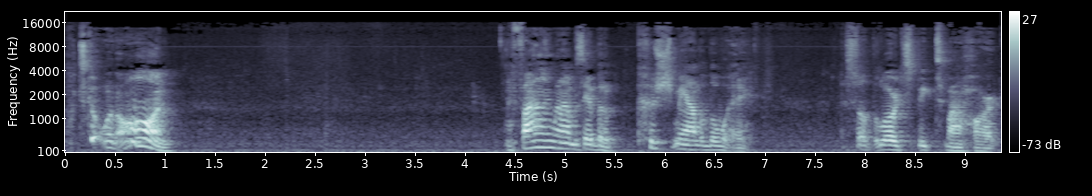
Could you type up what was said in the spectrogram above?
what's going on? And finally, when I was able to push me out of the way, I felt the Lord speak to my heart.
